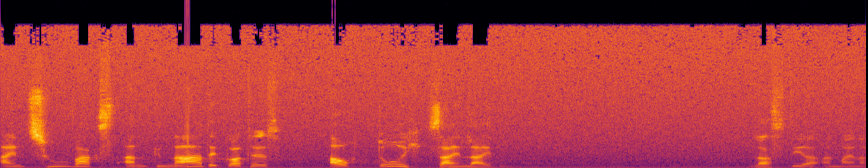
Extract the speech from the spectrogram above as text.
einen Zuwachs an Gnade Gottes auch durch sein Leiden. Lass dir an meiner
